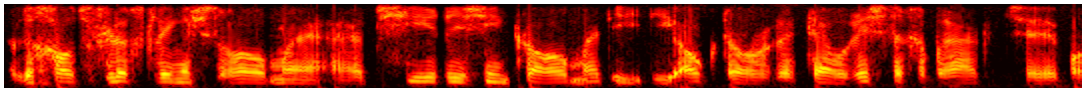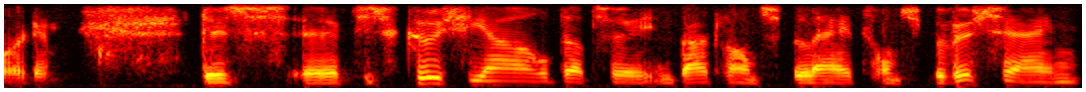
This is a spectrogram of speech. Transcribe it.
De grote vluchtelingenstromen uit Syrië zien komen... die, die ook door terroristen gebruikt uh, worden. Dus uh, het is cruciaal dat we in het buitenlands beleid ons bewust zijn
